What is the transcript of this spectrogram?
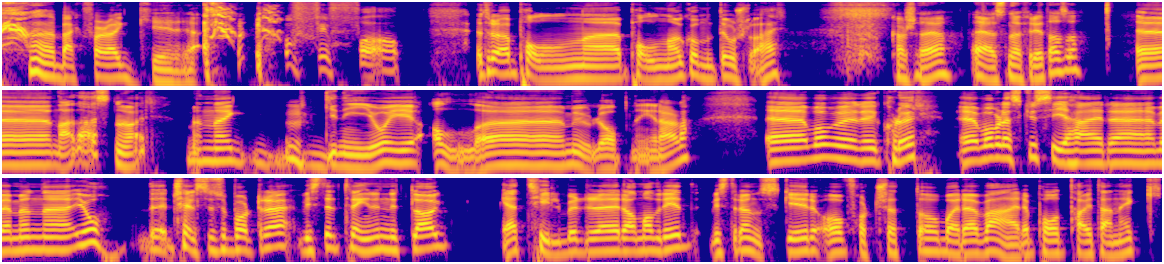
Backfire er greit. Fy faen. Jeg tror det pollen, eh, pollen har kommet til Oslo her. Kanskje det, ja. Er det snøfritt, altså? Eh, nei, det er snø her. Men eh, gnir jo i alle mulige åpninger her, da. Eh, hva var det, klør? Eh, hva var det jeg skulle si her, eh, Vemund? Jo, Chelsea-supportere, hvis dere trenger et nytt lag Jeg tilbyr dere Real Madrid. Hvis dere ønsker å fortsette å bare være på Titanic,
